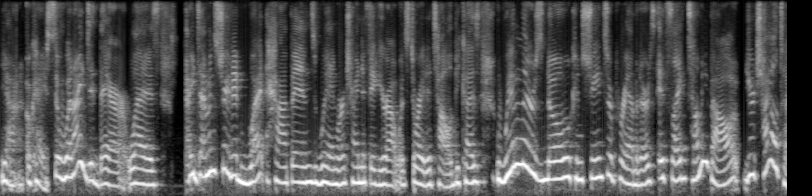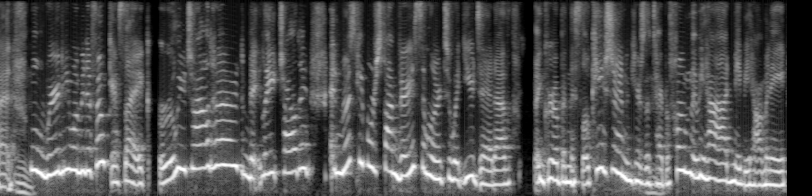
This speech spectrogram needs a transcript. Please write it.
Yeah. Okay. So what I did there was I demonstrated what happens when we're trying to figure out what story to tell. Because when there's no constraints or parameters, it's like, tell me about your childhood. Mm. Well, where do you want me to focus? Like early childhood, late childhood? And most people respond very similar to what you did of, I grew up in this location and here's the mm. type of home that we had, maybe how many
